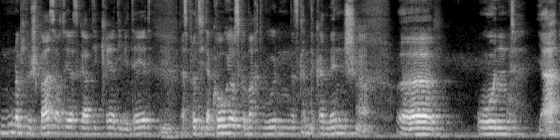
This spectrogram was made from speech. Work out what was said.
unheimlich viel Spaß auch zuerst gehabt, die Kreativität, mhm. dass plötzlich da Choreos gemacht wurden, das kannte kein Mensch. Ja. Äh, und ja,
